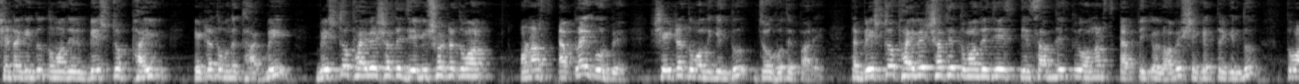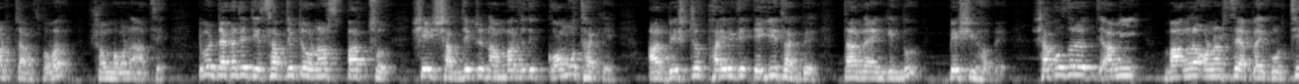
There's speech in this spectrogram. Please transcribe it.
সেটা কিন্তু তোমাদের বেস্ট অফ ফাইভ এটা তোমাদের থাকবেই। বেস্ট অফ ফাইভের সাথে যে বিষয়টা তোমার অনার্স অ্যাপ্লাই করবে, সেইটা তোমাদের কিন্তু যোগ হতে পারে। তা বেস্ট অফ ফাইভের সাথে তোমাদের যে যে সাবজেক্ট অনার্স অ্যাপ্লিকেবল হবে, সেক্ষেত্রে কিন্তু তোমার চান্স পাওয়ার সম্ভাবনা আছে। এবার দেখা যায় যে সাবজেক্টে অনার্স পাচ্ছ, সেই সাবজেক্টের নাম্বার যদি কমও থাকে আর বেস্ট অফ ফাইভে যে এগিয়ে থাকবে, তার র্যাঙ্ক কিন্তু বেশি হবে। সাপোজ ধরো আমি বাংলা অনার্সে অ্যাপ্লাই করছি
